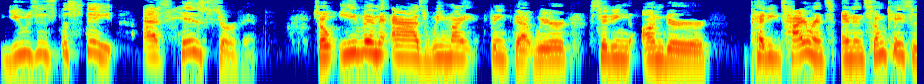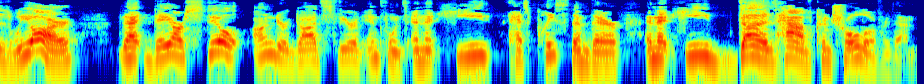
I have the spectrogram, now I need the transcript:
uses the state as his servant. So even as we might think that we're sitting under petty tyrants, and in some cases we are, that they are still under God's sphere of influence and that he has placed them there and that he does have control over them.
